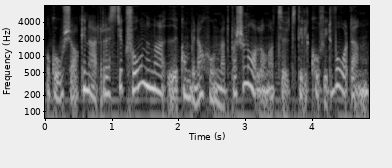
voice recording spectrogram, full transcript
Och orsaken är restriktionerna i kombination med att personal lånats ut till covidvården.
